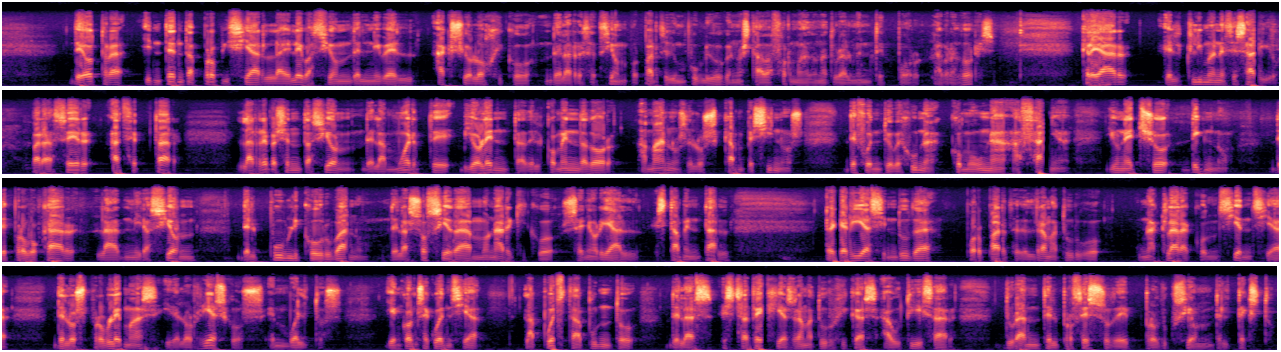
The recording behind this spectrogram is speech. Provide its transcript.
de otra intenta propiciar la elevación del nivel axiológico de la recepción por parte de un público que no estaba formado naturalmente por labradores. Crear el clima necesario para hacer aceptar la representación de la muerte violenta del comendador a manos de los campesinos de Fuente Ovejuna como una hazaña y un hecho digno de provocar la admiración del público urbano de la sociedad monárquico-señorial estamental, requería sin duda por parte del dramaturgo una clara conciencia de los problemas y de los riesgos envueltos y en consecuencia la puesta a punto de las estrategias dramatúrgicas a utilizar durante el proceso de producción del texto.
